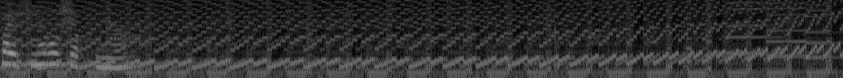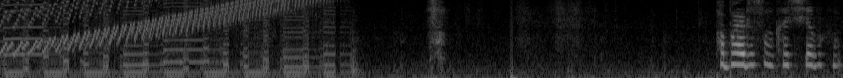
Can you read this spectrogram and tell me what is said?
Papyrus ne boş yaptın ya. Papyrus'un kaçışa bakın.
